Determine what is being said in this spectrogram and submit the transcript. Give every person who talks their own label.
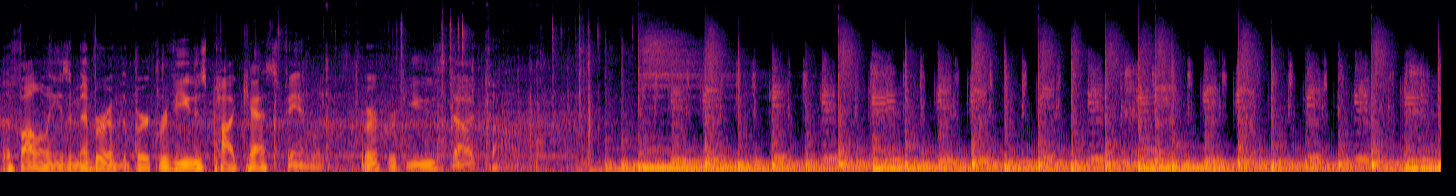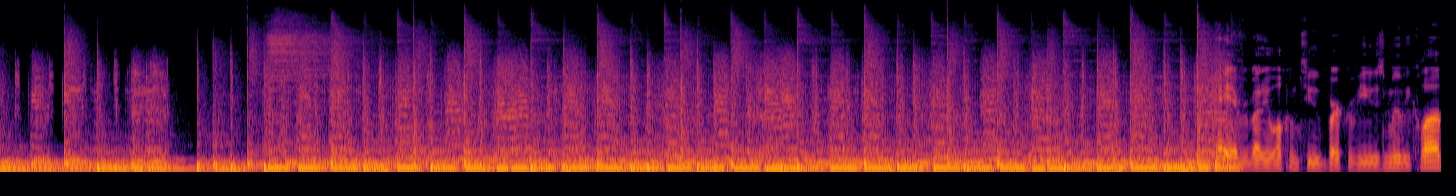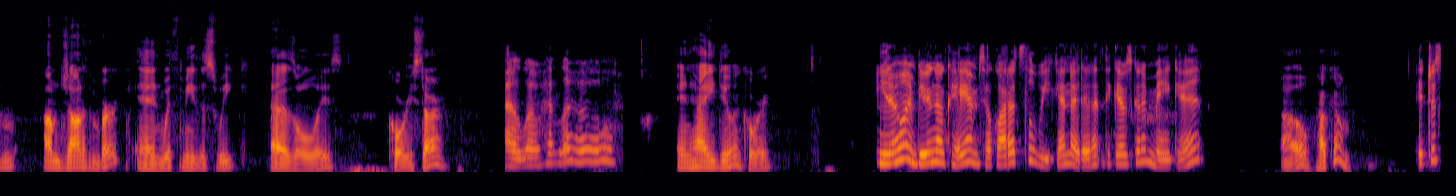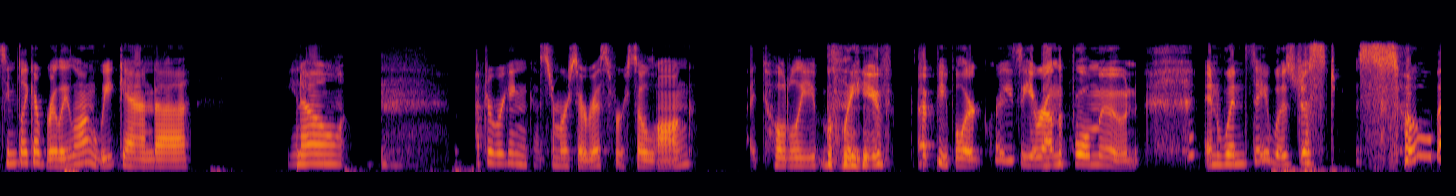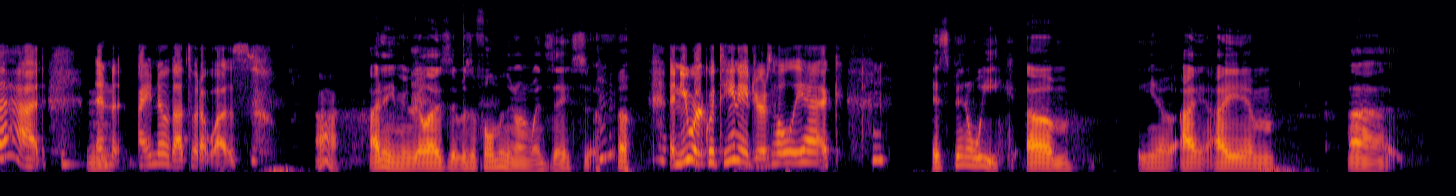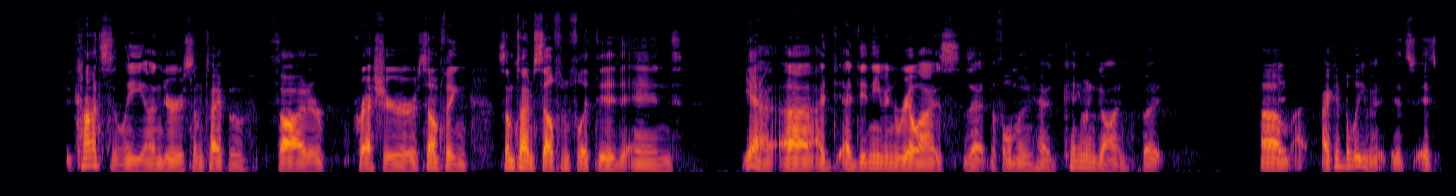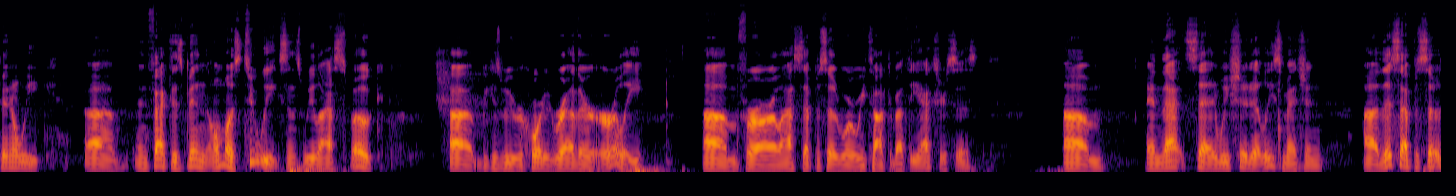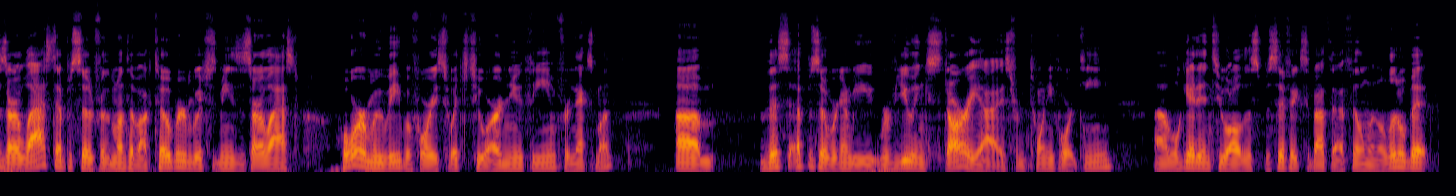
Speaker 1: The following is a member of the Burke Reviews podcast family. BurkeReviews.com.
Speaker 2: Hey everybody, welcome to Burke Reviews Movie Club. I'm Jonathan Burke, and with me this week, as always, Corey Starr.
Speaker 3: Hello, hello.
Speaker 2: And how you doing, Corey?
Speaker 3: You know, I'm doing okay. I'm so glad it's the weekend. I didn't think I was going to make it.
Speaker 2: Oh, how come?
Speaker 3: It just seemed like a really long weekend. Uh, you know, after working in customer service for so long, I totally believe that people are crazy around the full moon. And Wednesday was just so bad.
Speaker 2: Mm.
Speaker 3: And I know that's what it was.
Speaker 2: Ah, I didn't even realize it was a full moon on Wednesday, so
Speaker 3: And you work with teenagers. Holy heck.
Speaker 2: it's been a week. Um, you know, I I am uh constantly under some type of thought or pressure or something, sometimes self-inflicted, and yeah, uh, I I didn't even realize that the full moon had came and gone, but um, I, I could believe it. It's it's been a week. Uh, in fact, it's been almost two weeks since we last spoke, uh, because we recorded rather early, um, for our last episode where we talked about The Exorcist. Um, and that said, we should at least mention uh, this episode is our last episode for the month of October, which means it's our last horror movie before we switch to our new theme for next month. Um, this episode, we're going to be reviewing Starry Eyes from 2014. Uh, we'll get into all the specifics about that film in a little bit.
